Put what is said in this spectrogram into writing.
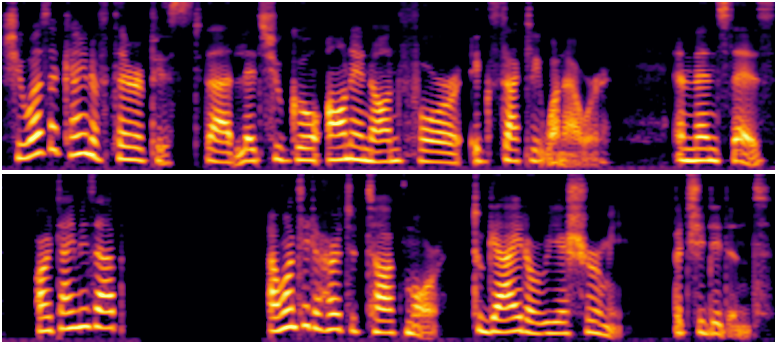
She was a kind of therapist that lets you go on and on for exactly one hour and then says, Our time is up. I wanted her to talk more, to guide or reassure me, but she didn't.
